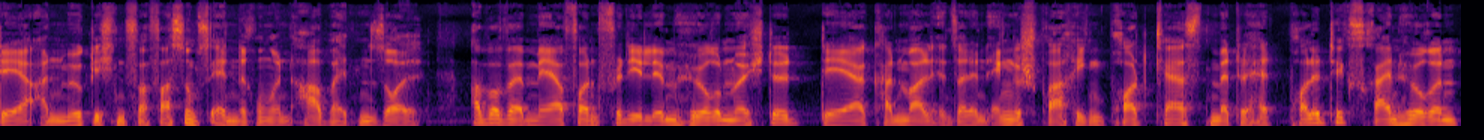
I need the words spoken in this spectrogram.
der an möglichen Verfassungsänderungen arbeiten soll. Aber wer mehr von Freddie Lim hören möchte, der kann mal in seinen englischsprachigen Podcast Metalhead Politics reinhören.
